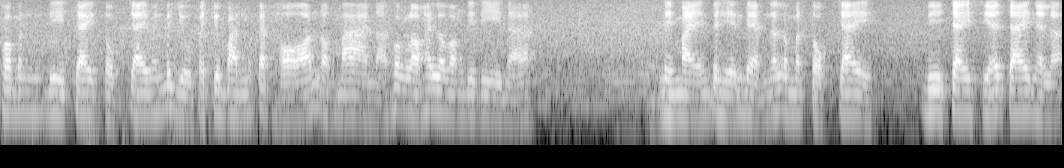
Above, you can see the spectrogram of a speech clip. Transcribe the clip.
พอมันดีใจตกใจมันไม่อยู่ปัจจุบันมันก็ถอนออกมานะพวกเราให้ระวังดีๆนะใหม่ๆไปเห็นแบบนั้นเรามาตกใจ ดีใจเสียใจเนี่ยละ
